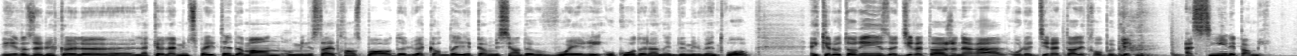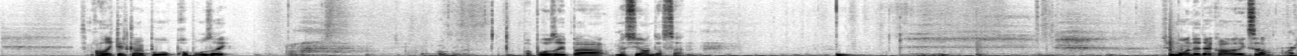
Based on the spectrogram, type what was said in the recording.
et résolu que, le- la, que la municipalité demande au ministère des Transports de lui accorder les permissions de voirie au cours de l'année 2023 et qu'elle autorise le directeur général ou le directeur des travaux publics à signer les permis. Ça prendrait quelqu'un pour proposer. Proposé par M. Anderson. Tout le monde est d'accord avec ça? Oui.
